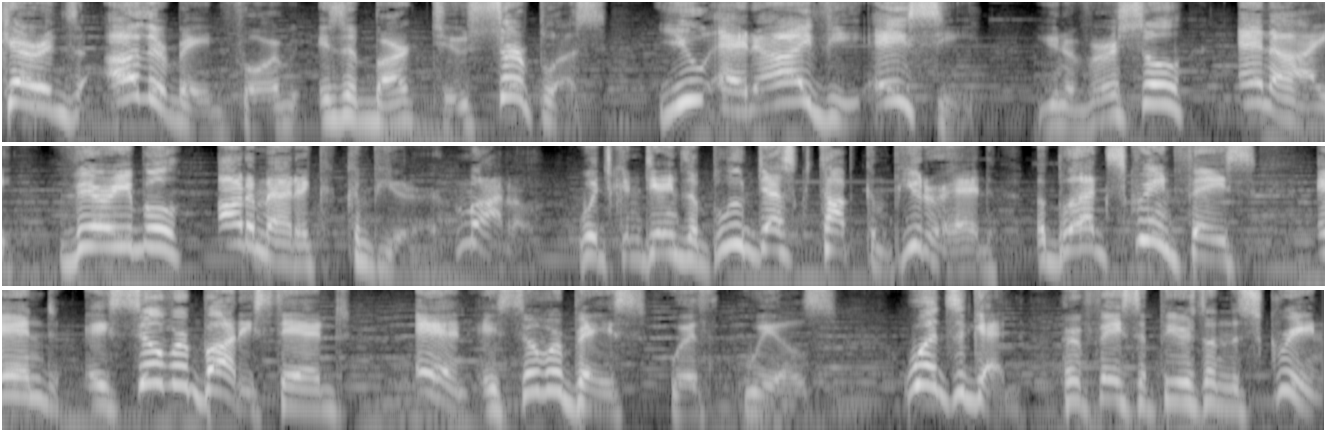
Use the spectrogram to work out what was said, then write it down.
Karen's other main form is a Mark II surplus, UNIVAC, Universal NI Variable Automatic Computer model, which contains a blue desktop computer head, a black screen face, and a silver body stand, and a silver base with wheels. Once again, her face appears on the screen,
